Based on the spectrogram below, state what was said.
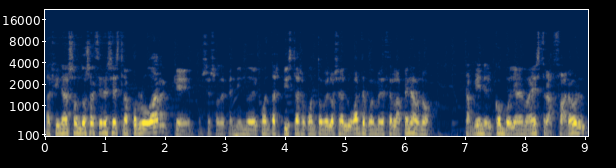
Al final son dos acciones extra por lugar que, pues eso, dependiendo de cuántas pistas o cuánto velo sea el lugar, te puede merecer la pena o no. También el combo llave maestra farol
